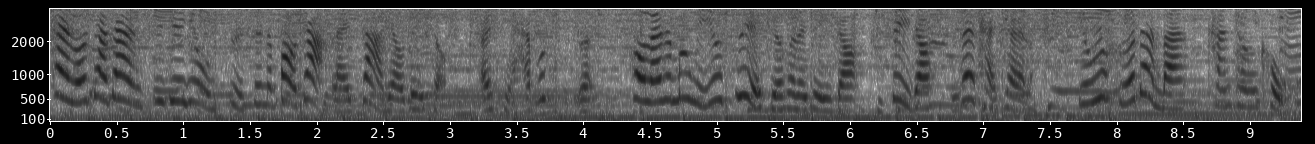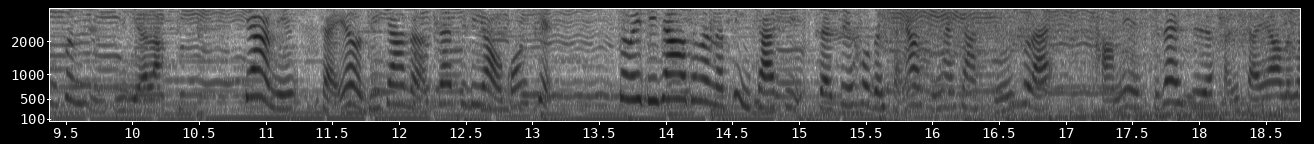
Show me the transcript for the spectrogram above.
泰罗炸弹直接用自身的爆炸来炸掉对手，而且还不死。后来的梦比优斯也学会了这一招，这一招实在太帅了，犹如核弹般，堪称恐怖分子级别了。第二名，闪耀迪迦的塞布利奥光线。作为迪迦奥特曼的必杀技，在最后的闪耀形态下使用出来。场面实在是很闪耀的呢。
